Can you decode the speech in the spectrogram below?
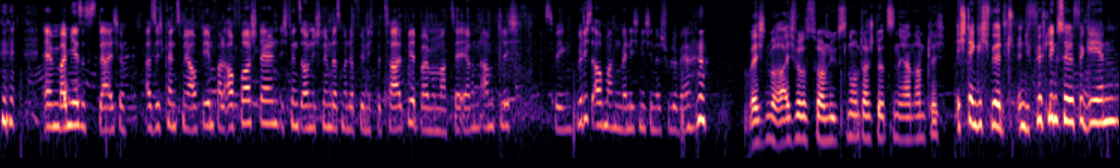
ähm, bei mir ist es das Gleiche. Also ich könnte es mir auf jeden Fall auch vorstellen. Ich finde es auch nicht schlimm, dass man dafür nicht bezahlt wird, weil man macht es ja ehrenamtlich. Deswegen würde ich es auch machen, wenn ich nicht in der Schule wäre. Welchen Bereich würdest du am liebsten unterstützen ehrenamtlich? Ich denke, ich würde in die Flüchtlingshilfe gehen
